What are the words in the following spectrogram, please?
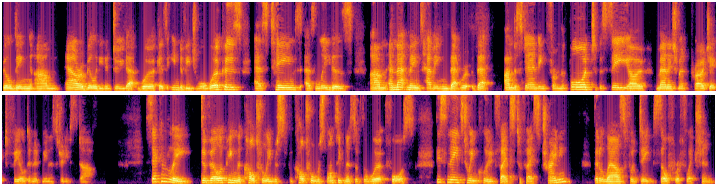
building um, our ability to do that work as individual workers, as teams, as leaders, um, and that means having that, that understanding from the board to the CEO, management, project, field, and administrative staff. Secondly, developing the culturally cultural responsiveness of the workforce. This needs to include face-to-face training that allows for deep self-reflection,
